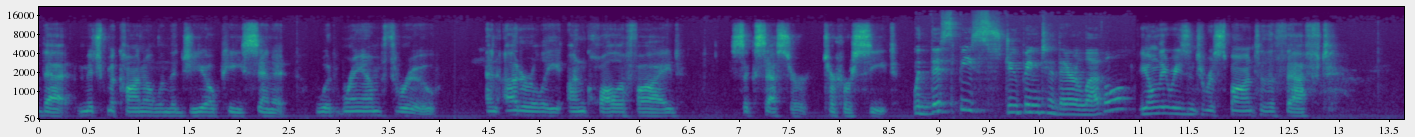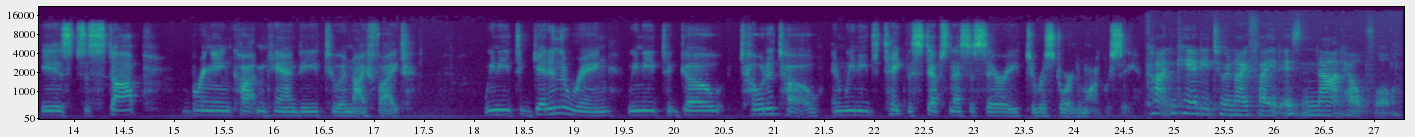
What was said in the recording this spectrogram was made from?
that Mitch McConnell and the GOP Senate would ram through an utterly unqualified successor to her seat. Would this be stooping to their level? The only reason to respond to the theft is to stop bringing cotton candy to a knife fight. We need to get in the ring, we need to go toe to toe, and we need to take the steps necessary to restore democracy. Cotton candy to a knife fight is not helpful.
